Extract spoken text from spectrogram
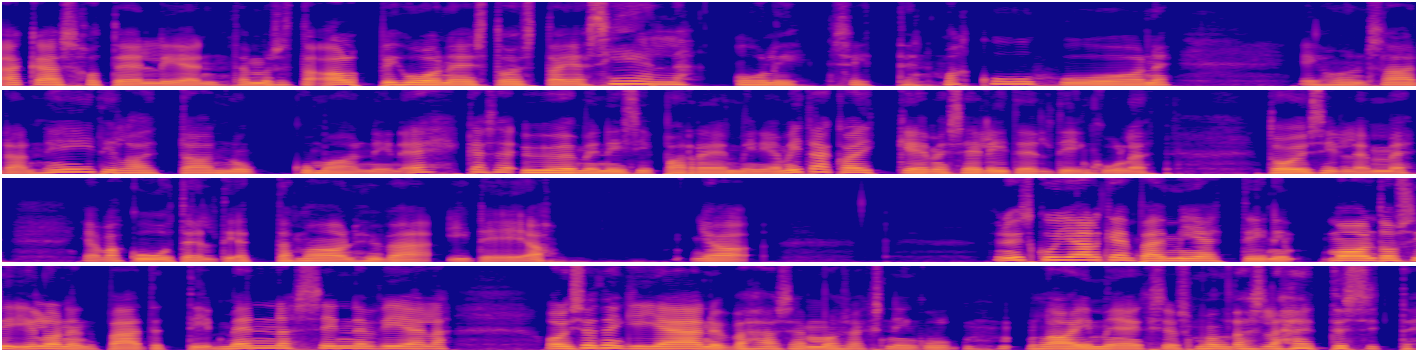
äkäshotellien tämmöisestä alppihuoneistoista ja siellä oli sitten makuuhuone, johon saadaan neiti laittaa nukkumaan, niin ehkä se yö menisi paremmin. Ja mitä kaikkea me seliteltiin kuule toisillemme ja vakuuteltiin, että tämä on hyvä idea. Ja nyt kun jälkeenpäin miettii, niin mä oon tosi iloinen, että päätettiin mennä sinne vielä olisi jotenkin jäänyt vähän semmoiseksi niin kuin laimeeksi, jos me oltaisiin lähetty sitten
